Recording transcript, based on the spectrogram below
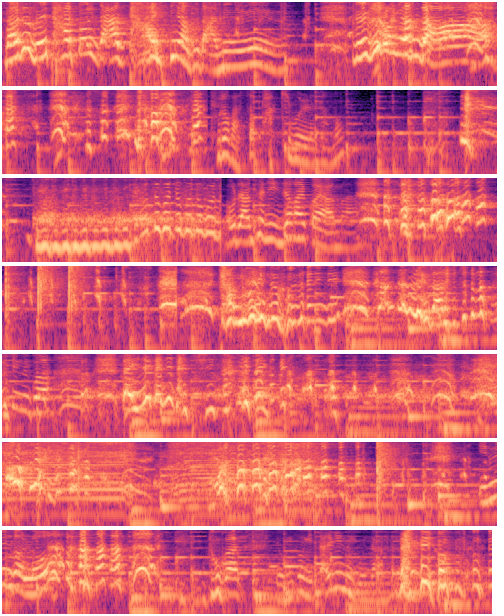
나는 왜 다 떨, 나, 다 아니냐고, 나는. 왜 그러냐고, 나. 나- 들어봤어? 바퀴벌레 사모? 두구두구두구두구두구두구두구두구. 우리 남편이 인정할 거야 아마. 장모님도 권사님들이 깜짝 놀래 나를 쳐다보시는 거야. 나 이제까지 다 진심을 얘기했어. 너가 영성이 딸리는구나. 나의 영성을.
